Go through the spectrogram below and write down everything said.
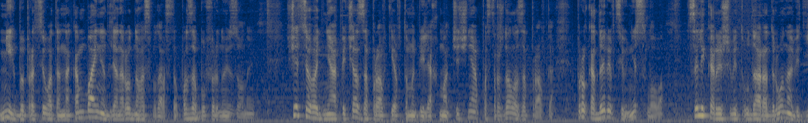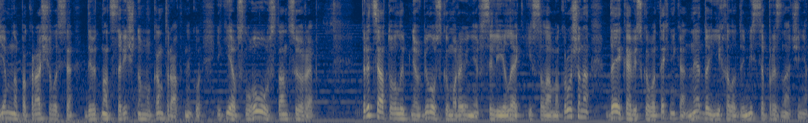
міг би працювати на комбайні для народного господарства поза буферною зоною. Ще цього дня під час заправки автомобіля Ахмат Чечня постраждала заправка. Про кадирівців ні слова. В селі Кариш від удара дрона від'ємно покращилося 19-річному контрактнику, який обслуговував станцію РЕП. 30 липня в Біловському районі в селі Ілек і села Макрошина деяка військова техніка не доїхала до місця призначення.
